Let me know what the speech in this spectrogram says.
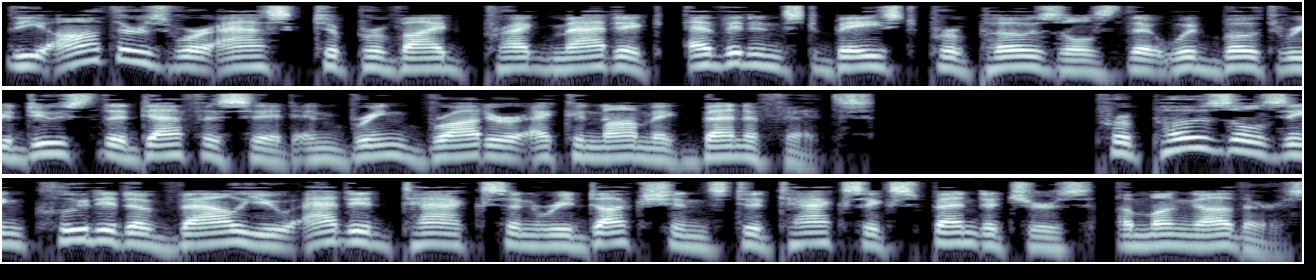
The authors were asked to provide pragmatic, evidence-based proposals that would both reduce the deficit and bring broader economic benefits. Proposals included a value-added tax and reductions to tax expenditures, among others.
